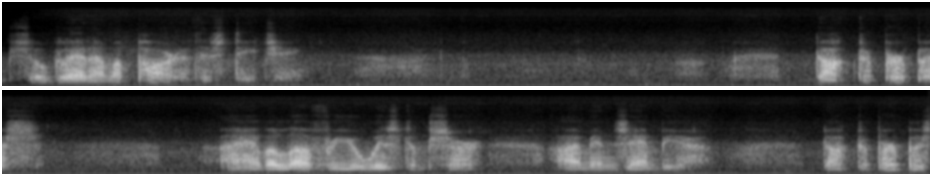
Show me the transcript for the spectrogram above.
I'm so glad I'm a part of this teaching. Dr. Purpose, I have a love for your wisdom, sir. I'm in Zambia. Dr. Purpose,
